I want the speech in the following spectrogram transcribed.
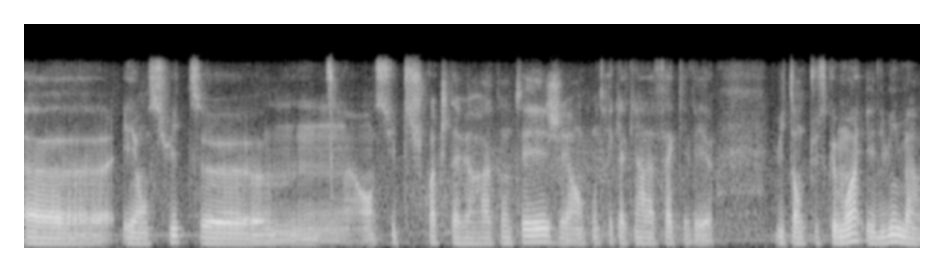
Euh, et ensuite, euh, ensuite, je crois que je t'avais raconté, j'ai rencontré quelqu'un à la fac qui avait 8 ans de plus que moi, et lui m'a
